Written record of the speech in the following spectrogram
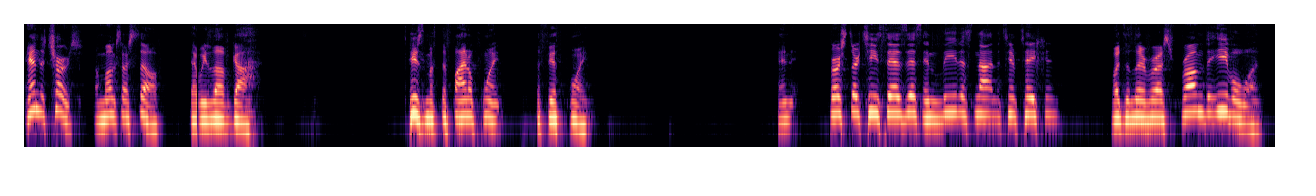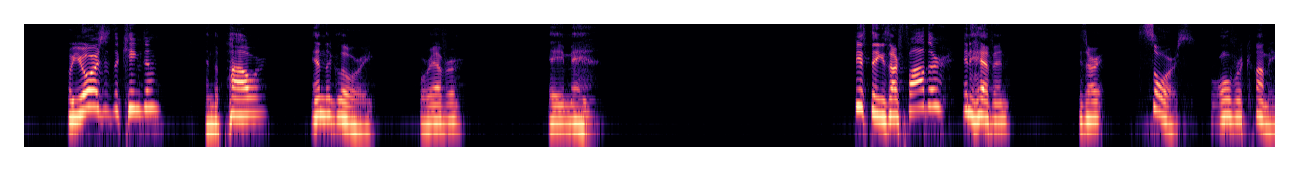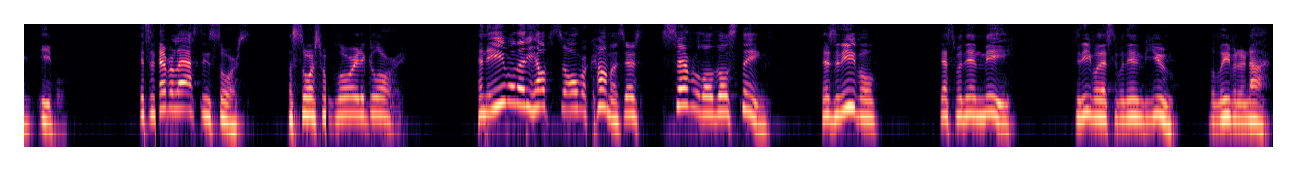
and the church amongst ourselves that we love God. Here's the final point, the fifth point. And Verse 13 says this, and lead us not into temptation, but deliver us from the evil one. For yours is the kingdom and the power and the glory forever. Amen. Fifth thing is our Father in heaven is our source for overcoming evil. It's an everlasting source, a source from glory to glory. And the evil that he helps to overcome us, there's several of those things. There's an evil that's within me, it's an evil that's within you, believe it or not.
